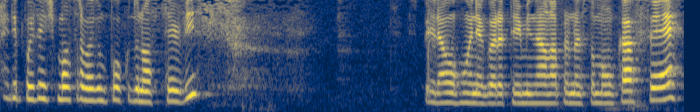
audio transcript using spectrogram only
Aí depois a gente mostra mais um pouco do nosso serviço. Esperar o Rony agora terminar lá pra nós tomar um café.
